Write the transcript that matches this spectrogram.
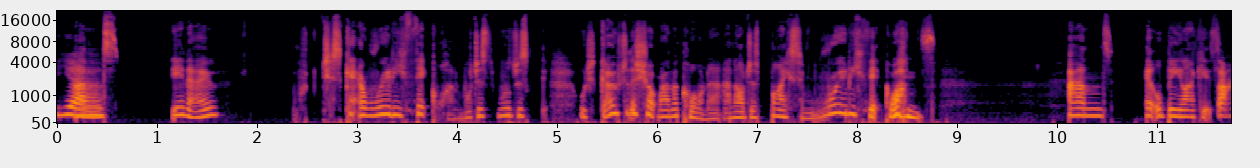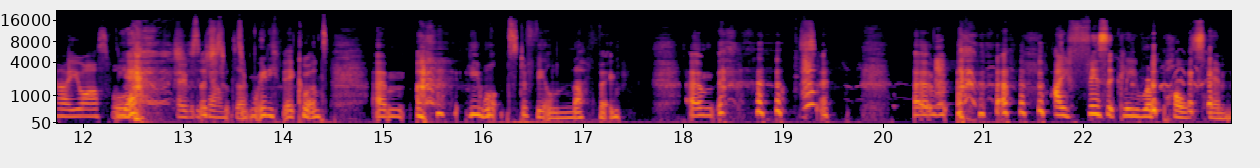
Yeah. And you know, just get a really thick one. We'll just we'll just we'll just go to the shop round the corner and I'll just buy some really thick ones. And it'll be like it's Is that how you ask for? yeah, over the just counter. some really thick ones. Um, he wants to feel nothing. Um, so, um, I physically repulse him.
